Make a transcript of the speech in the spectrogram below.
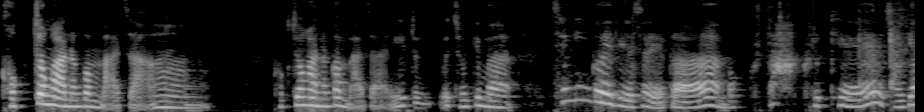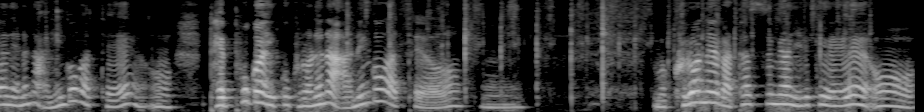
걱정하는 건 맞아. 어. 걱정하는 건 맞아. 이게 좀 저기 막 생긴 거에 비해서 얘가 뭐딱 그렇게 저기 안에는 아닌 것 같아. 어. 대포가 있고 그런 애는 아닌 것 같아요. 어. 뭐 그런 애 같았으면 이렇게 어,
